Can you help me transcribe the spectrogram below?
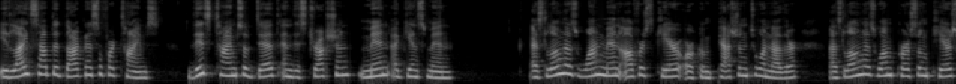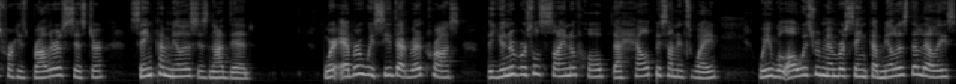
it lights up the darkness of our times, these times of death and destruction, men against men. As long as one man offers care or compassion to another, as long as one person cares for his brother or sister, St. Camillus is not dead. Wherever we see that red cross, the universal sign of hope that help is on its way, we will always remember St. Camillus de Lellis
